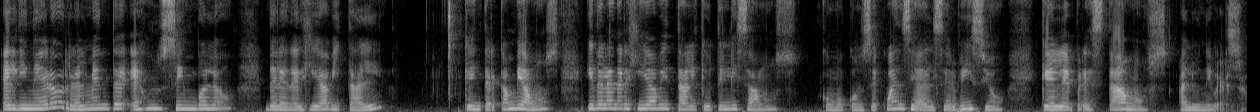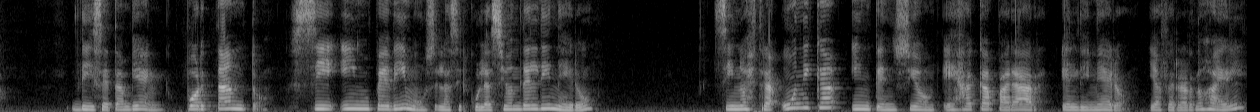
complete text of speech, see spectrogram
El dinero realmente es un símbolo de la energía vital que intercambiamos y de la energía vital que utilizamos como consecuencia del servicio que le prestamos al universo. Dice también, por tanto, si impedimos la circulación del dinero, si nuestra única intención es acaparar el dinero y aferrarnos a él,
